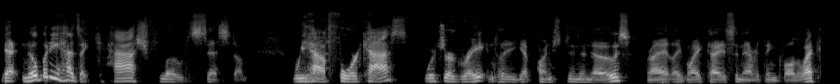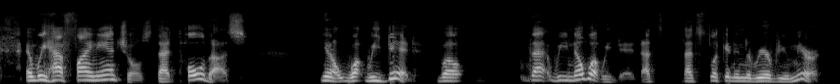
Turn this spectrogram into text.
Yet nobody has a cash flow system. We have forecasts, which are great until you get punched in the nose, right? Like Mike Tyson, everything falls away. And we have financials that told us, you know, what we did. Well, that we know what we did. That's that's looking in the rearview mirror.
